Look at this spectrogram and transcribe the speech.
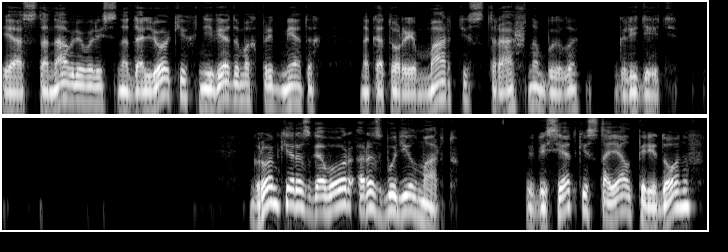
и останавливались на далеких неведомых предметах, на которые Марте страшно было глядеть. Громкий разговор разбудил Марту. В беседке стоял Передонов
